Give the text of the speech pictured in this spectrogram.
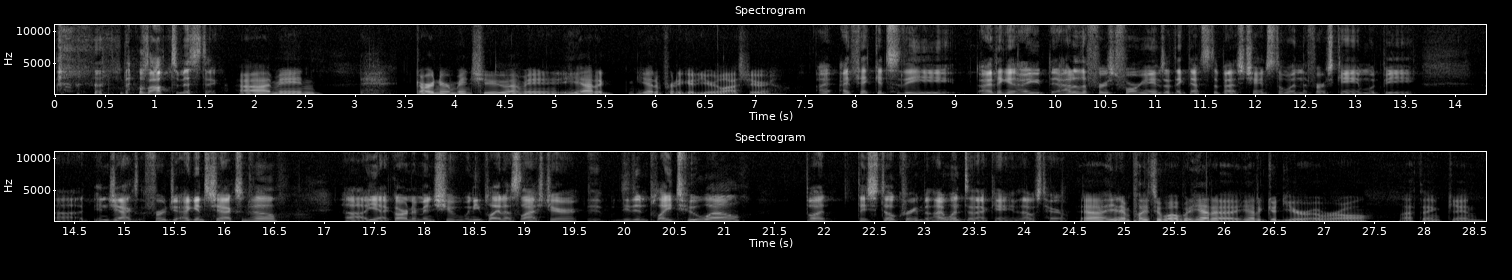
That was optimistic. I mean, Gardner Minshew. I mean, he had a he had a pretty good year last year. I, I think it's the I think it, I out of the first four games, I think that's the best chance to win the first game would be uh, in Jack for against Jacksonville. Uh, yeah, Gardner Minshew when he played us last year, he didn't play too well, but they still creamed it. I went to that game. That was terrible. Yeah, he didn't play too well, but he had a he had a good year overall, I think, and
